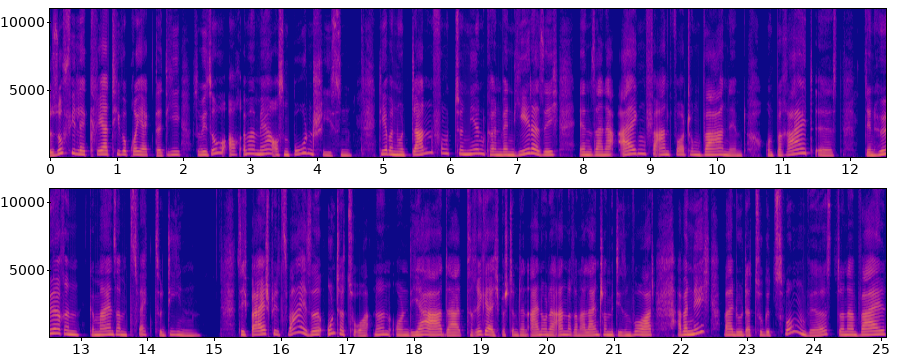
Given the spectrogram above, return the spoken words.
so viele kreative Projekte, die sowieso auch immer mehr aus dem Boden schießen, die aber nur dann funktionieren können, wenn jeder sich in seiner Eigenverantwortung wahrnimmt und bereit ist, den höheren gemeinsamen Zweck zu dienen sich beispielsweise unterzuordnen. Und ja, da triggere ich bestimmt den einen oder anderen allein schon mit diesem Wort, aber nicht, weil du dazu gezwungen wirst, sondern weil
